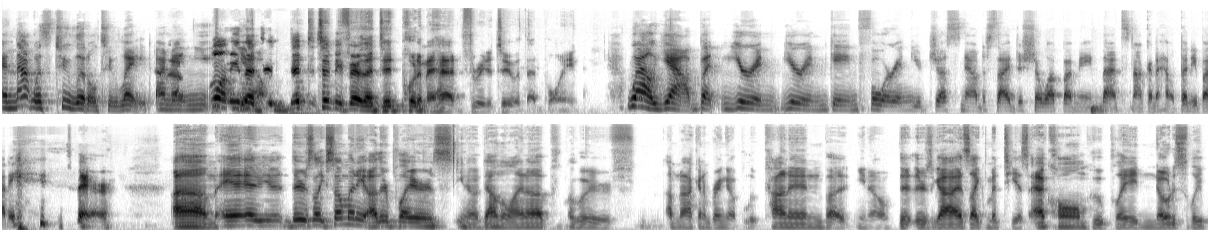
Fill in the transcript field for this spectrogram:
And that was too little, too late. I mean, uh, well, I mean, that did, that, to be fair, that did put him ahead three to two at that point. Well, yeah, but you're in you're in game four and you just now decide to show up. I mean, that's not going to help anybody. it's fair. Um, and, and, there's like so many other players, you know, down the lineup. I'm not going to bring up Luke Kunin, but you know, there, there's guys like Mattias Ekholm who played noticeably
